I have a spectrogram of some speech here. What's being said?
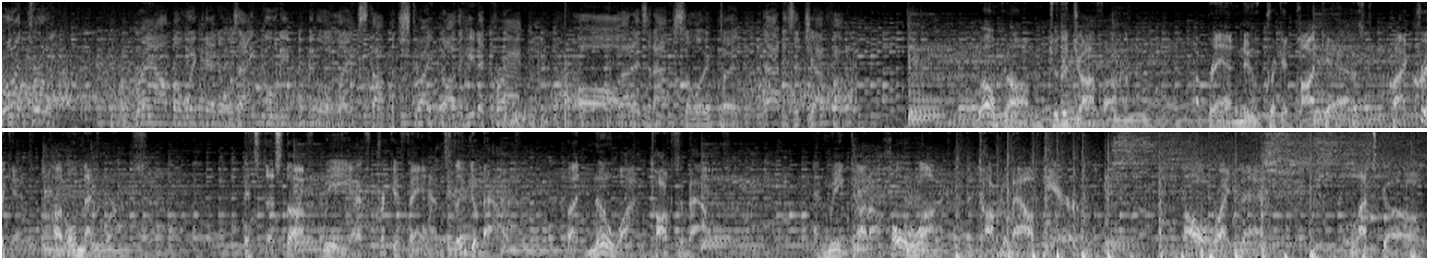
right through him. Around the wicket, it was angled into middle of the leg stump, but straight either hit a crack. Oh, that is an absolute put. That is a Jaffa. Welcome to the Jaffa, a brand new cricket podcast by Cricket Huddle Networks. It's the stuff we as cricket fans think about, but no one talks about. And we got a whole lot to talk about here. All right then, let's go.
